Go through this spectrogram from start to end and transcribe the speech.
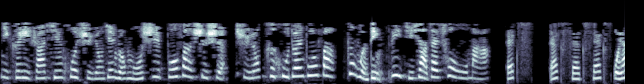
你可以刷新或使用兼容模式播放试试，使用客户端播放更稳定。立即下载错误码 x x x x。我要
